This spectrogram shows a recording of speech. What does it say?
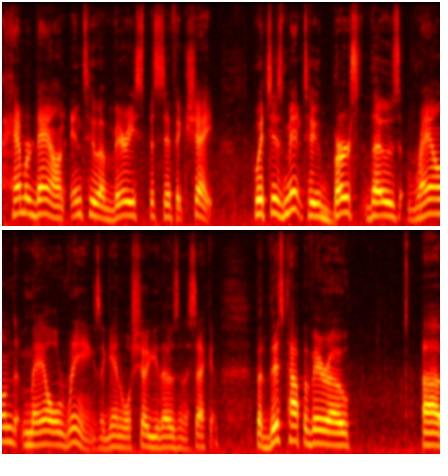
hammered down into a very specific shape which is meant to burst those round mail rings. Again, we'll show you those in a second. But this type of arrow uh,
